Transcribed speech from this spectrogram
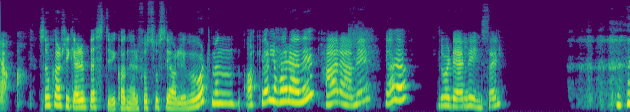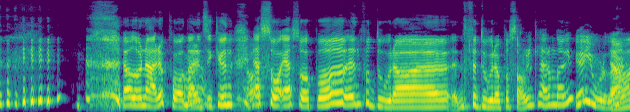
Ja. Som kanskje ikke er det beste vi kan gjøre for sosiallivet vårt, men akkurat her er vi. Her er vi. Ja, ja. Det var det jeg la inn selv. Ja, det var nære på der et sekund. Jeg så, jeg så på en Fedora, Fedora på salg her om dagen. Jeg gjorde det. Ja,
